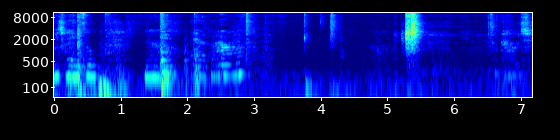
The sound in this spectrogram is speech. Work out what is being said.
witch hazel. Now, alcohol. Ouch.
